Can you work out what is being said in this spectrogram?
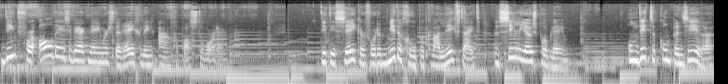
dient voor al deze werknemers de regeling aangepast te worden. Dit is zeker voor de middengroepen qua leeftijd een serieus probleem. Om dit te compenseren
